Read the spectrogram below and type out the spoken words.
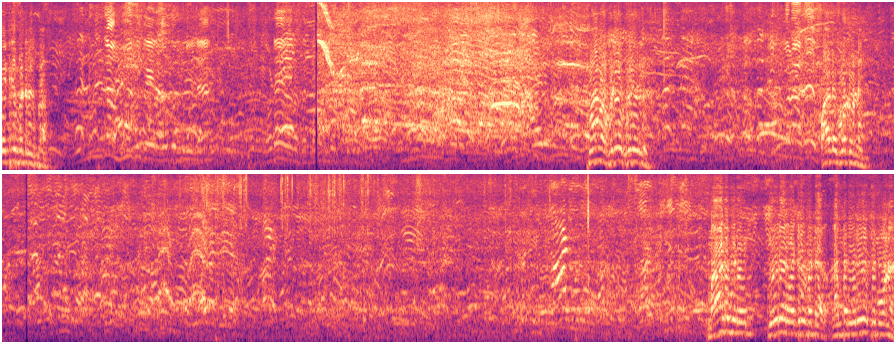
வெற்றி பெற்றிருப்பா. போங்க அப்படியே போயிரு. மாடு போட்டு மாடுபடி வீரர் வெற்றி பெற்றார். நம்பர் இருபத்தி மூணு.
